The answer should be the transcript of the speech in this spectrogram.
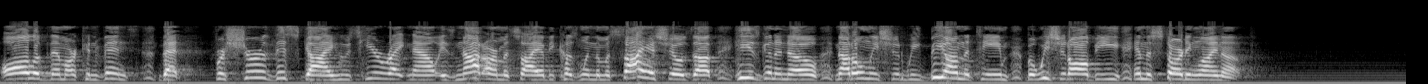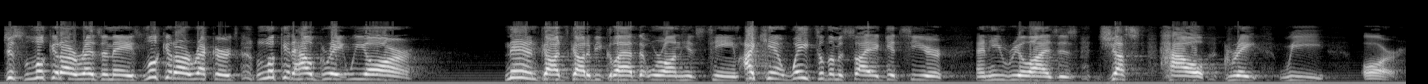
All of them are convinced that for sure this guy who's here right now is not our Messiah because when the Messiah shows up, he's going to know not only should we be on the team, but we should all be in the starting lineup. Just look at our resumes, look at our records, look at how great we are. Man, God's got to be glad that we're on His team. I can't wait till the Messiah gets here and He realizes just how great we are.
